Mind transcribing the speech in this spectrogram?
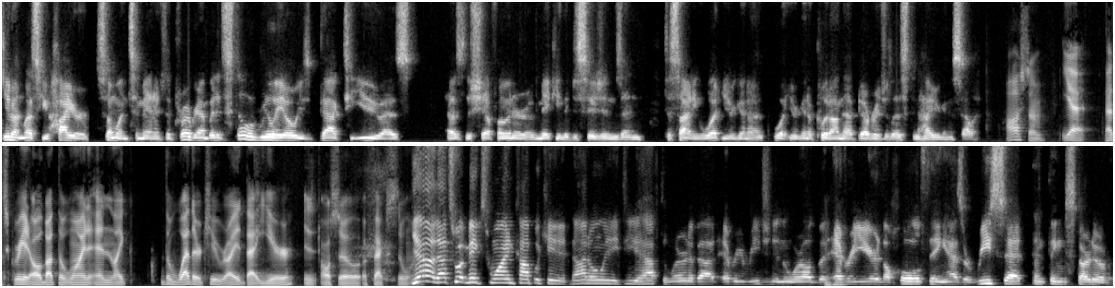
You know unless you hire someone to manage the program but it's still really always back to you as as the chef owner of making the decisions and deciding what you're gonna what you're gonna put on that beverage list and how you're gonna sell it. Awesome. Yeah, that's great. All about the wine and like the weather too, right? That year it also affects the wine. Yeah, that's what makes wine complicated. Not only do you have to learn about every region in the world, but mm-hmm. every year the whole thing has a reset and things start over.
